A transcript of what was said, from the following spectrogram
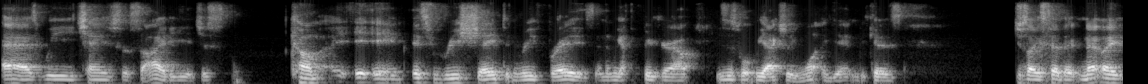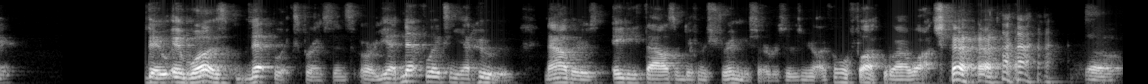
as we change society, it just come it, it, it's reshaped and rephrased, and then we have to figure out is this what we actually want again? Because just like I said, that net like there, it was Netflix, for instance, or you had Netflix and you had Hulu. Now there's 80,000 different streaming services, and you're like, oh, fuck, what do I watch? so,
